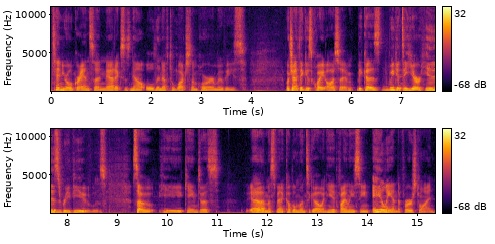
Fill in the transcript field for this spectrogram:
ten-year-old grandson Maddox is now old enough to watch some horror movies, which I think is quite awesome because we get to hear his reviews. So he came to us, yeah, it must have been a couple months ago, and he had finally seen Alien, the first one,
